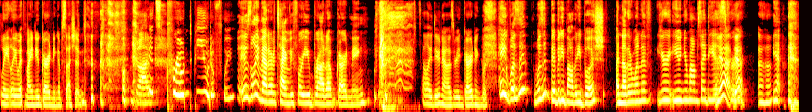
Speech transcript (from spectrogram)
lately with my new gardening obsession. Oh God. it's pruned beautifully. It was only a matter of time before you brought up gardening. That's all I do now is read gardening books. Hey, was it was it Bibbity Bobbity Bush another one of your you and your mom's ideas? Yeah, for- yeah. Uh-huh. yeah.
